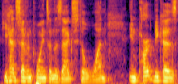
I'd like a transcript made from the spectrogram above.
He had seven points and the Zags still won, in part because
